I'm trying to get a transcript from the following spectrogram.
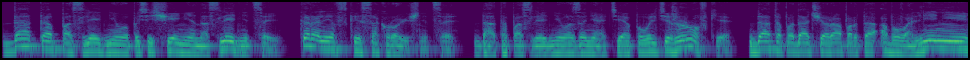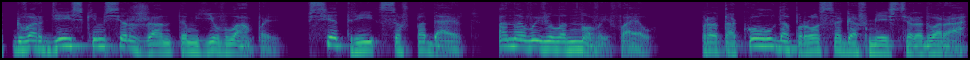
Дата последнего посещения наследницей – королевской сокровищницы. Дата последнего занятия по вольтежировке. Дата подачи рапорта об увольнении гвардейским сержантом Евлампой. Все три совпадают. Она вывела новый файл. Протокол допроса гофмейстера двора.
